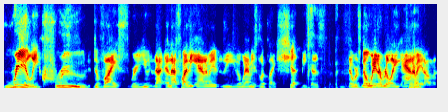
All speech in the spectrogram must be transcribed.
really crude device where you that and that's why the anime the, the whammies looked like shit because there was no way to really animate on this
